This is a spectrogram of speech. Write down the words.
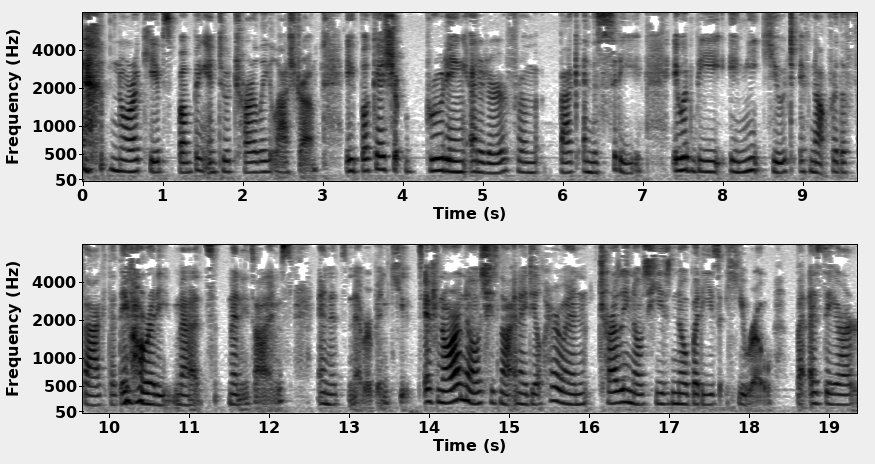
Nora keeps bumping into Charlie Lastra, a bookish, brooding editor from back in the city. It would be a meet cute if not for the fact that they've already met many times and it's never been cute. If Nora knows she's not an ideal heroine, Charlie knows he's nobody's hero, but as they are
